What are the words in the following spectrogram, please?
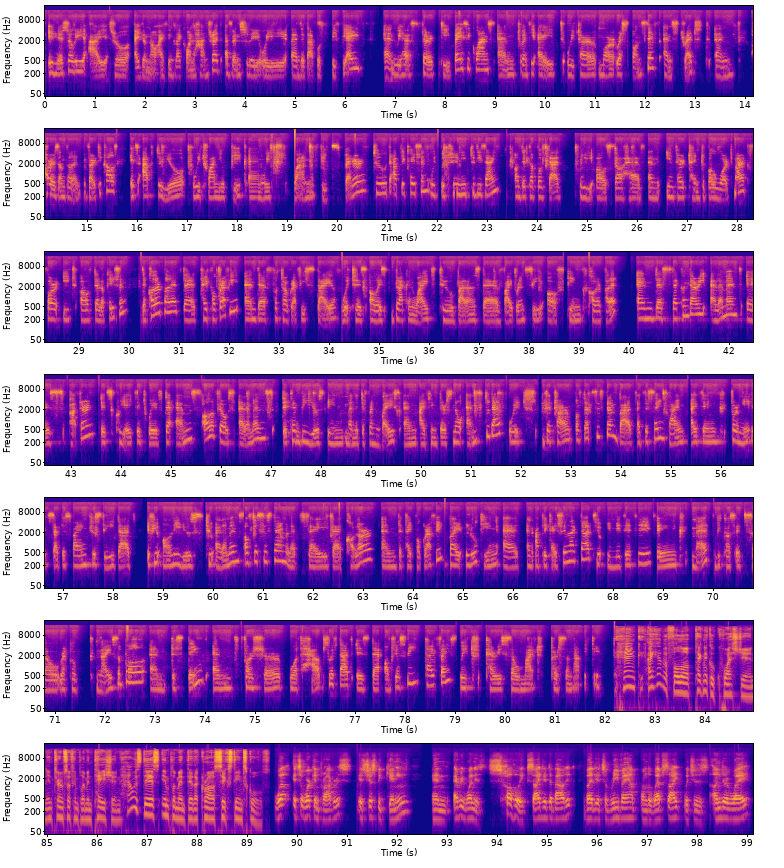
Initially, I drew, I don't know, I think like 100. Eventually, we ended up with 58 and we have 30 basic ones and 28 which are more responsive and stretched and horizontal and vertical it's up to you which one you pick and which one fits better to the application which you need to design. On the top of that, we also have an interchangeable word mark for each of the location. the color palette, the typography, and the photography style, which is always black and white to balance the vibrancy of pink color palette. And the secondary element is pattern. It's created with the M's. All of those elements, they can be used in many different ways. And I think there's no end to that, which the charm of that system. But at the same time, I think for me, it's satisfying to see that if you only use two elements of the system, let's say the color and the typography, by looking at an application like that, you immediately think Mad because it's so recognizable and distinct. And for sure, what helps with that is the obviously typeface, which carries so much personality. Hank, I have a follow up technical question in terms of implementation. How is this implemented across 16 schools? Well, it's a work in progress. It's just beginning, and everyone is so excited about it. But it's a revamp on the website, which is underway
